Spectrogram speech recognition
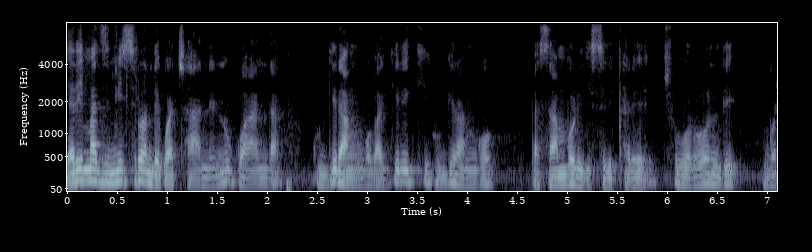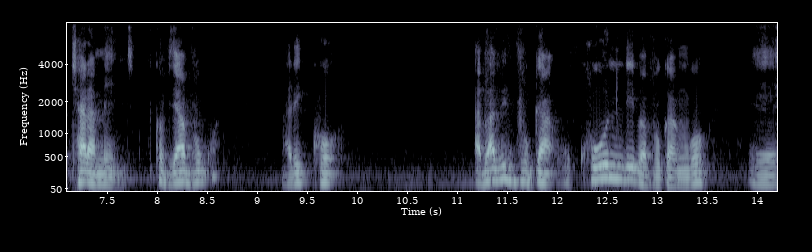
yari imaze iminsi ironderwa cyane n'u Rwanda kugira ngo bagire iki? Kugira ngo basambure igisirikare cy'u Burundi ngo caramenje. Niko vyavugwa. Ariko ababivuga ukundi bavuga ngo eh,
